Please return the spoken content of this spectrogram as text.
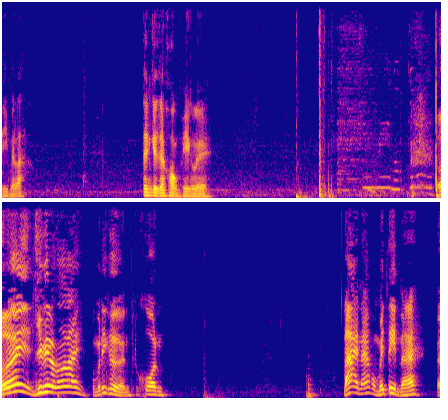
ดีไหมล่ะ เต้นกับเจ้าของเพลงเลย เอ้ยคิมี่เราต้อะไร ผมไม่ได้เขินทุกคน ได้นะ ผมไม่ติดนะ เอ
